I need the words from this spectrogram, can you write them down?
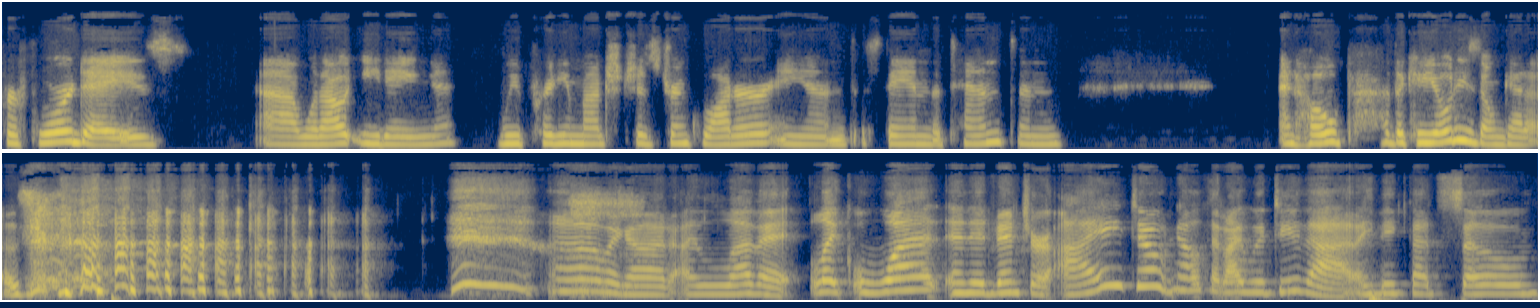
for four days uh, without eating. We pretty much just drink water and stay in the tent and and hope the coyotes don't get us. oh my god i love it like what an adventure i don't know that i would do that i think that's so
